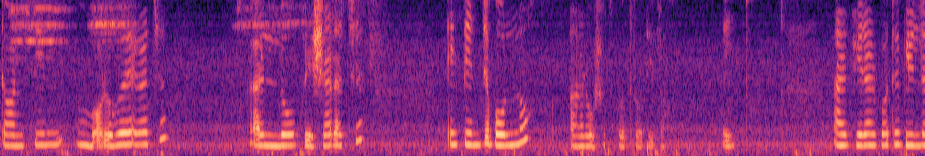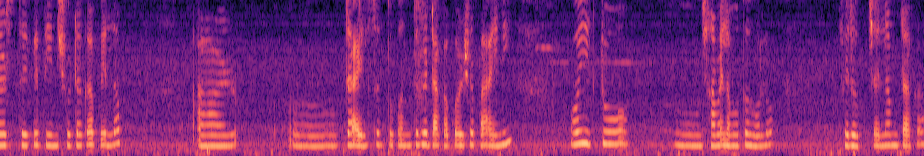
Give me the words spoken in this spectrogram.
টনসিল বড় হয়ে গেছে, আর লো প্রেশার আছে। এই তিনটে বলল আর ওষুধপত্র দিল। এই তো। আর ফেরার পথে বিল্ডার্স থেকে তিনশো টাকা পেলাম। আর টাইলসের দোকান থেকে টাকা পয়সা পাইনি। ওই একটু ঝামেলা মতো হলো। ফেরত চাইলাম টাকা।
